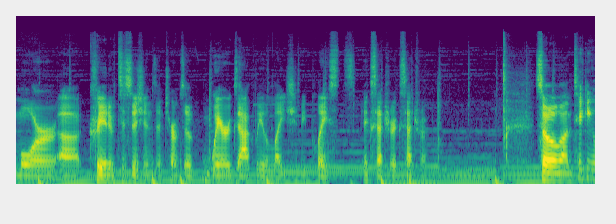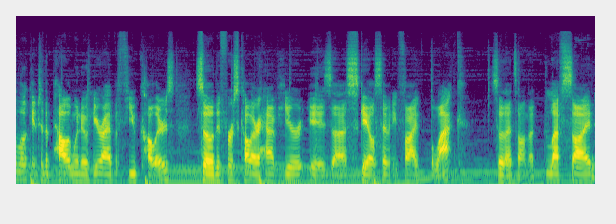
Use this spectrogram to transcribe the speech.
more uh, creative decisions in terms of where exactly the light should be placed, etc., etc. So I'm taking a look into the palette window here. I have a few colors. So the first color I have here is uh, scale 75 black. So that's on the left side.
